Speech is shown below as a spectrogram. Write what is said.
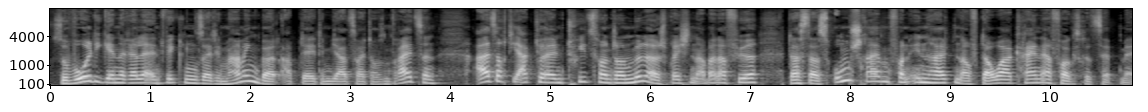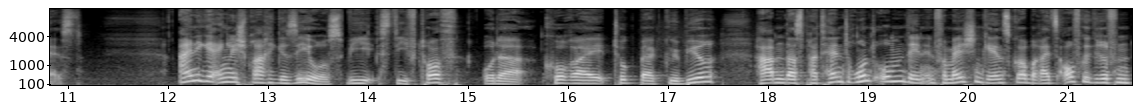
Sowohl die generelle Entwicklung seit dem Hummingbird Update im Jahr 2013 als auch die aktuellen Tweets von John Müller sprechen aber dafür, dass das Umschreiben von Inhalten auf Dauer kein Erfolgsrezept mehr ist. Einige englischsprachige SEOs wie Steve Toth oder Koray Tukberg-Gübür haben das Patent rund um den Information Gain Score bereits aufgegriffen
